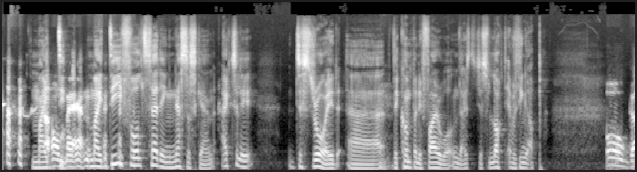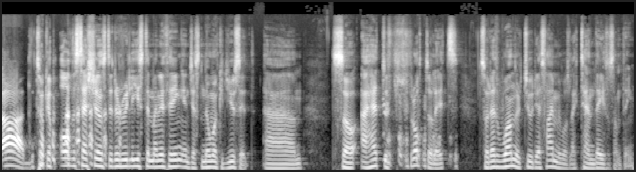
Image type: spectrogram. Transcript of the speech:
my Oh, man. my default setting Nessus scan actually destroyed uh, the company firewall and that's just locked everything up. Oh God. Took up all the sessions, didn't release them anything, and just no one could use it. Um, so I had to throttle it. So that one or two, the assignment was like ten days or something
